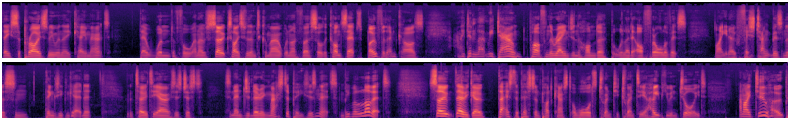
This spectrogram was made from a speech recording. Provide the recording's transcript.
They surprised me when they came out. They're wonderful, and I was so excited for them to come out when I first saw the concepts, both of them cars, and they didn't let me down, apart from the range and the Honda, but we'll let it off for all of its, like, you know, fish tank business and things you can get in it. And the Toyota Yaris is just, it's an engineering masterpiece, isn't it? And people love it. So, there we go. That is the Piston Podcast Award 2020. I hope you enjoyed. And I do hope,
